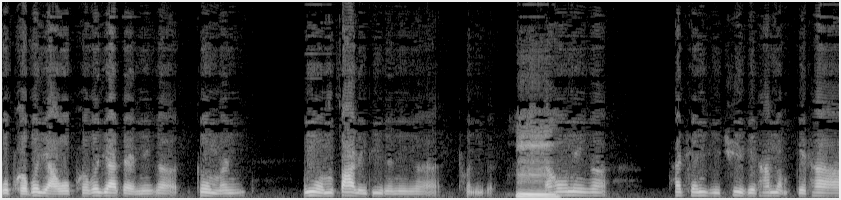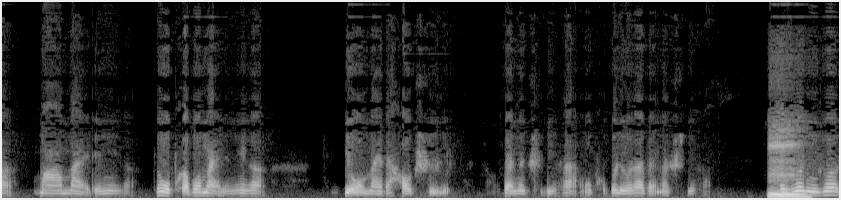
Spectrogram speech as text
我婆婆家，我婆婆家在那个跟我们离我们八里地的那个村子，嗯，然后那个他前妻去给他们给他妈买的那个给我婆婆买的那个啤酒，买的好吃的，然后在那吃的饭，我婆婆留下在那吃的饭，我说你说。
